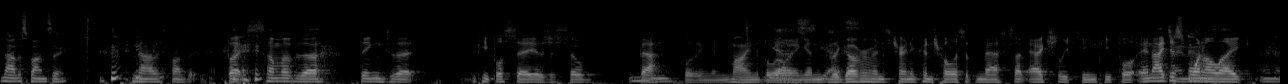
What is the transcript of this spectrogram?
Not a sponsor. not a sponsor. But some of the things that people say is just so Mhm. baffling and mind blowing, Yes, and the yes. government's trying to control us with the masks. I've actually seen people, and I just want to like. I know.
